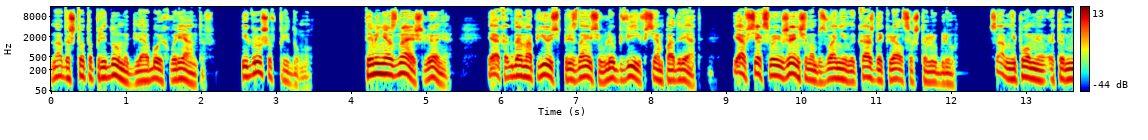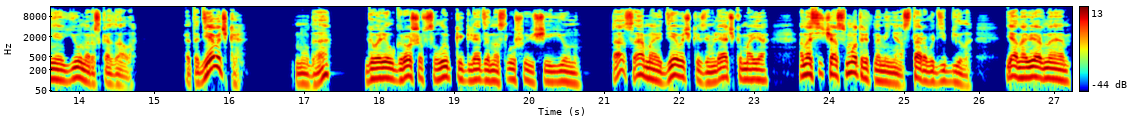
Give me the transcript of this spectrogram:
Надо что-то придумать для обоих вариантов. И Грошев придумал. Ты меня знаешь, Леня. Я, когда напьюсь, признаюсь в любви всем подряд. Я всех своих женщинам звонил, и каждый клялся, что люблю. Сам не помню, это мне Юна рассказала. — Это девочка? — Ну да, — говорил Грошев с улыбкой, глядя на слушающую Юну. — Та самая девочка, землячка моя. Она сейчас смотрит на меня, старого дебила. Я, наверное,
